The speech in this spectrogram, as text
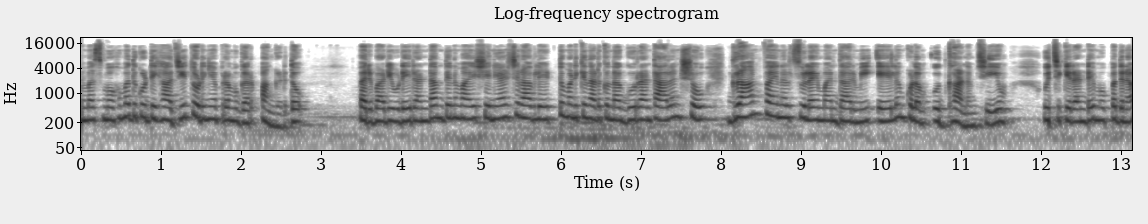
M S Muhammad Kutty Haji തുടങ്ങിയ പ്രമുഖർ പങ്കെടുത്തു. പരിപാടിയുടെ രണ്ടാം ദിനമായ ശനിയാഴ്ച രാവിലെ എട്ട് മണിക്ക് നടക്കുന്ന Quran talent show grand final Sulaiman Darimi Elamkulam ഉദ്ഘാടനം ചെയ്യും. ഉച്ചയ്ക്ക് രണ്ട് മുപ്പതിന്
